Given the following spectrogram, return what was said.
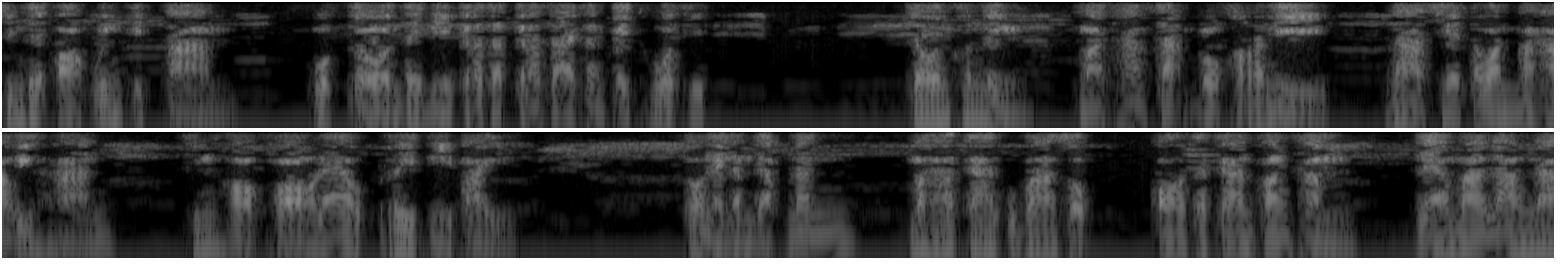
จึงได้ออกวิ่งติดตาม พวกโจรได้หนีกระจัดกระจายกันไปทั่วทิศ โจรคนหนึ่งมาทางสะโบครณี หน้าเชตวันมหาวิหาร ทิ้งห่อของแล้วรีบหนีไป ก็ในลำดับนั้น มหาการอุบาสกออกจากการฟังธรรม แล้วมาล้างหน้า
